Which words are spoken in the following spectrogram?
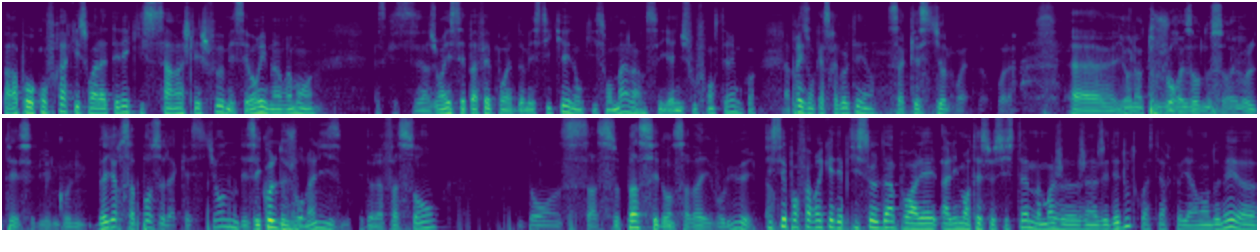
Par rapport aux confrères qui sont à la télé, qui s'arrachent les cheveux, mais c'est horrible, hein, vraiment. Hein. Parce que un journaliste, c'est pas fait pour être domestiqué, donc ils sont mal. Hein. Il y a une souffrance terrible. Après, ils ont qu'à se révolter. Ça questionne. Voilà. Euh, et on a toujours raison de se révolter, c'est bien connu. D'ailleurs, ça pose la question des écoles de journalisme et de la façon dont ça se passe et dont ça va évoluer. Si c'est pour fabriquer des petits soldats pour aller alimenter ce système, moi j'ai des doutes. C'est-à-dire qu'il y a un moment donné, euh,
